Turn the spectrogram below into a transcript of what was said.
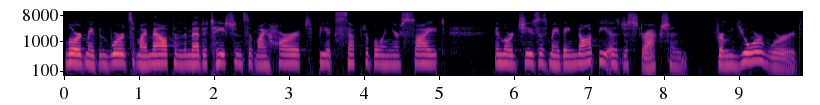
Lord, may the words of my mouth and the meditations of my heart be acceptable in your sight. And Lord Jesus, may they not be a distraction from your word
